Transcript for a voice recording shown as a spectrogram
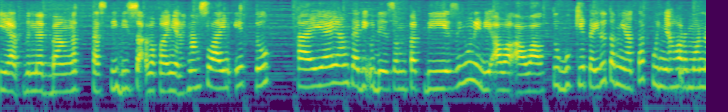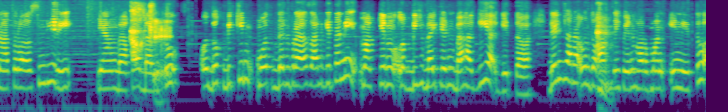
Iya bener banget. Pasti bisa pokoknya. Nah selain itu kayak yang tadi udah sempat disinggung nih di awal-awal tubuh kita itu ternyata punya hormon natural sendiri yang bakal okay. bantu untuk bikin mood dan perasaan kita nih makin lebih baik dan bahagia gitu. Dan cara untuk hmm. aktifin hormon ini tuh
